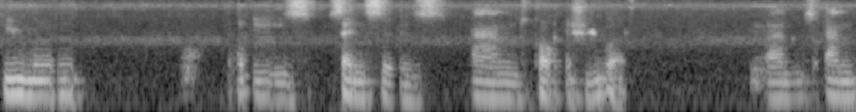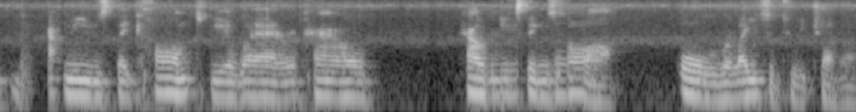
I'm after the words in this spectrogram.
human bodies, senses, and cognition work and and that means they can't be aware of how how these things are all related to each other,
